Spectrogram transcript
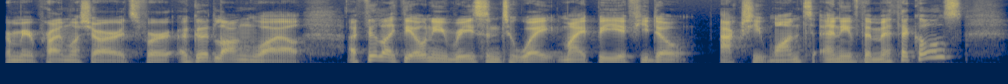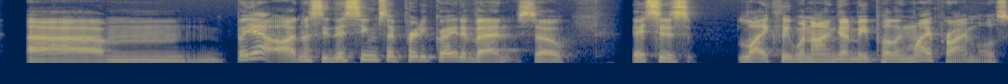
from your primal shards for a good long while. I feel like the only reason to wait might be if you don't actually want any of the mythicals. Um, but yeah, honestly, this seems a pretty great event. So this is likely when I'm going to be pulling my primals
